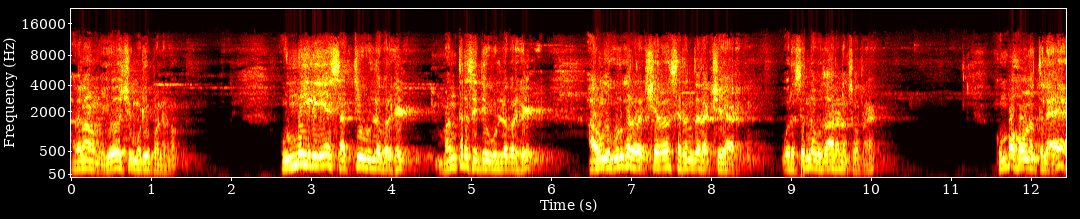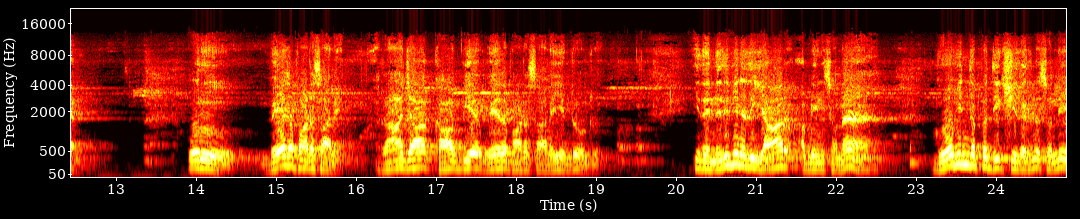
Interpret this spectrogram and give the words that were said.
அதெல்லாம் யோசித்து முடிவு பண்ணணும். உண்மையிலேயே சக்தி உள்ளவர்கள் மந்திர சித்தி உள்ளவர்கள் அவங்க கொடுக்குற ரட்சை தான் சிறந்த ரட்சையாக இருக்கும். ஒரு சின்ன உதாரணம் சொல்கிறேன் கும்பகோணத்தில் ஒரு வேத பாடசாலை ராஜா காவிய வேத பாடசாலை என்று ஒன்று. இதை நிறுவினது யார் அப்படின்னு சொன்ன கோவிந்தப்ப தீட்சிதர்னு சொல்லி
